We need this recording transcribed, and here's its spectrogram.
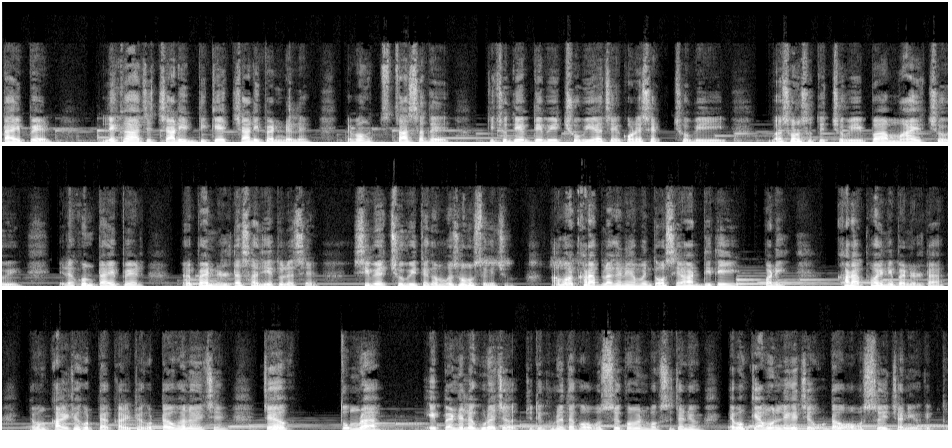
টাইপের লেখা আছে চারিদিকে চারি প্যান্ডেলে। এবং তার সাথে কিছু দেবদেবীর ছবি আছে, গণেশের ছবি বা সরস্বতীর ছবি বা মায়ের ছবি, এরকম টাইপের প্যান্ডেলটা সাজিয়ে তুলেছে, শিবের ছবি থেকে আমাকে সমস্ত কিছু। আমার খারাপ লাগেনি, আমি দশে আট দিতেই পারি। খারাপ হয়নি প্যান্ডেলটা এবং কালী ঠাকুরটা, কালী ঠাকুরটাও ভালো হয়েছে। যাই হোক, তোমরা এই প্যান্ডেলে ঘুরেছ? যদি ঘুরে থাকো, অবশ্যই কমেন্ট বক্সে জানিও এবং কেমন লেগেছে ওটাও অবশ্যই জানিও কিন্তু।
